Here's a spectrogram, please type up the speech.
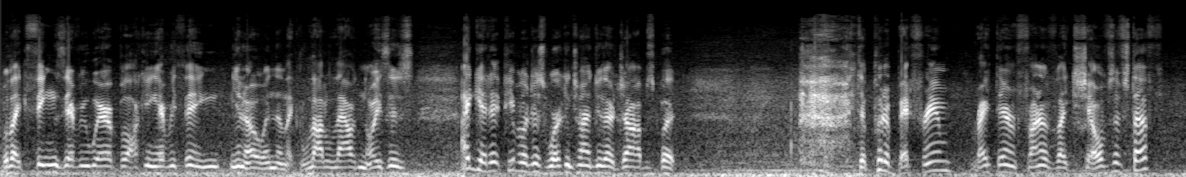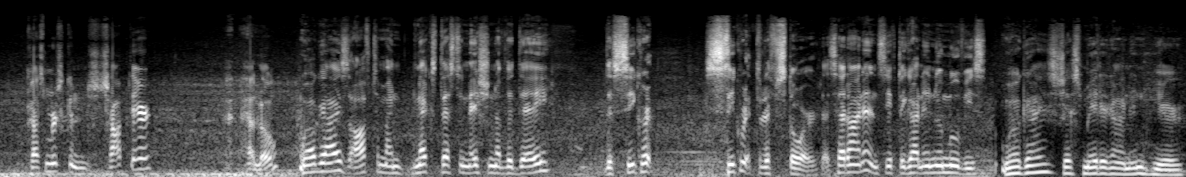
with like things everywhere blocking everything, you know, and then like a lot of loud noises. I get it. People are just working, trying to do their jobs, but to put a bed frame right there in front of like shelves of stuff, customers can shop there. Hello? Well guys, off to my next destination of the day, the secret secret thrift store. Let's head on in and see if they got any new movies. Well guys, just made it on in here.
